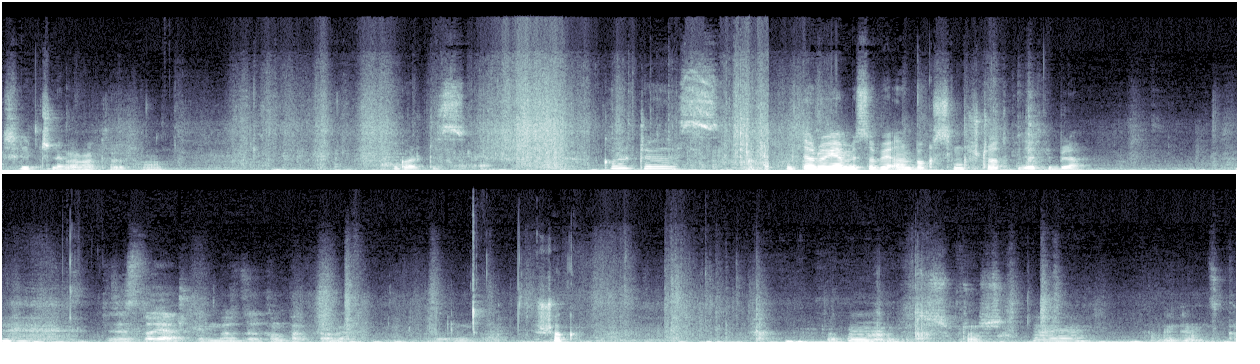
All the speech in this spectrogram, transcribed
Śliczne. Dawaj telefon. Gorgeous. Gorgeous. Darujemy sobie unboxing szczotki do kibla. Ze stojaczkiem, bardzo kompaktowe. Szok. Mm, proszę, proszę. Elegancko.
